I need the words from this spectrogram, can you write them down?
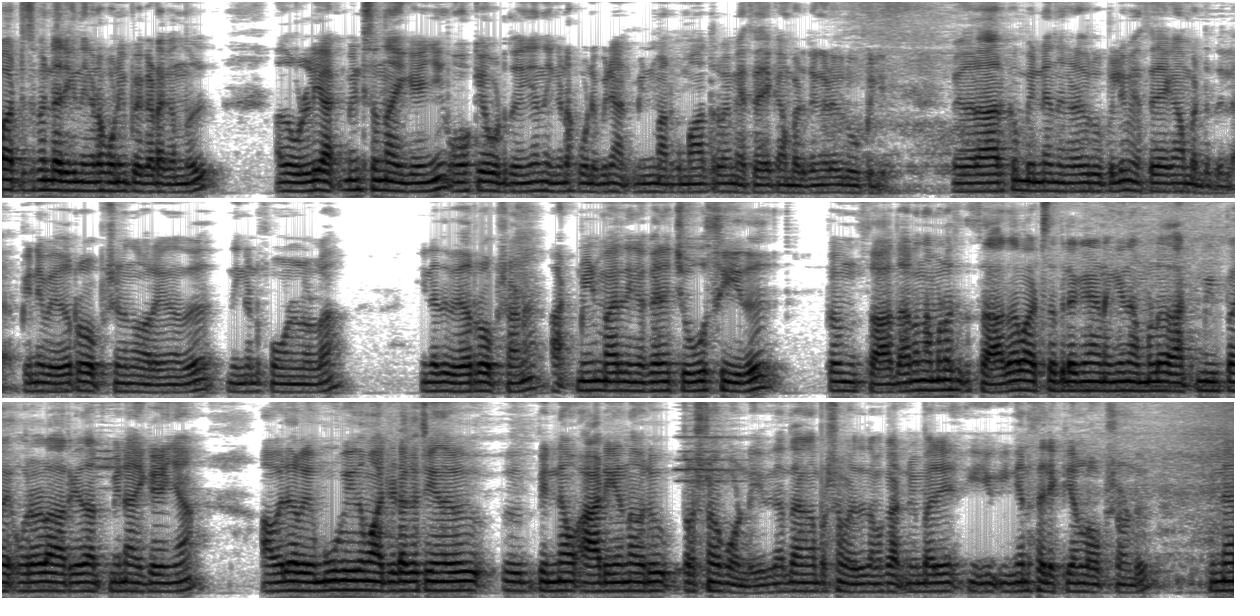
പാർട്ടിസിപ്പന്റ് ആയിരിക്കും നിങ്ങളുടെ ഫോണിൽ പോയി കിടക്കുന്നത്. അത് ഉള്ളി അഡ്മിൻസ് എന്നായി കഴിഞ്ഞ് ഓക്കെ കൊടുത്തു കഴിഞ്ഞാൽ നിങ്ങളുടെ ഫോണിൽ പിന്നെ അഡ്മിന്മാർക്ക് മാത്രമേ മെസ്സേജ് അയക്കാൻ പറ്റൂ നിങ്ങളുടെ ഗ്രൂപ്പിൽ വേറെ ആർക്കും പിന്നെ നിങ്ങളുടെ ഗ്രൂപ്പിൽ മെസ്സേജ് അയക്കാൻ പറ്റത്തില്ല. പിന്നെ വേറൊരു ഓപ്ഷൻ എന്ന് പറയുന്നത് നിങ്ങളുടെ ഫോണിലുള്ള ഇതിനകത്ത് വേറൊരു ഓപ്ഷനാണ് അഡ്മിൻമാർ നിങ്ങൾക്ക് അതിനെ ചൂസ് ചെയ്ത് ഇപ്പം സാധാരണ നമ്മൾ സാധാ വാട്സപ്പിലൊക്കെ ആണെങ്കിൽ നമ്മൾ അഡ്മിൻ ഒരാൾ അറിയാതെ അഡ്മിൻ ആയി കഴിഞ്ഞാൽ അവരെ റിമൂവ് ചെയ്ത് മാറ്റിയിട്ടൊക്കെ ചെയ്യുന്ന ഒരു പിന്നെ ആഡ് ചെയ്യുന്ന ഒരു പ്രശ്നമൊക്കെ ഉണ്ട്. ഇതിനകത്ത് അങ്ങനെ പ്രശ്നം വരുന്നത് നമുക്ക് അഡ്മിൻമാർ ഇങ്ങനെ സെലക്ട് ചെയ്യാനുള്ള ഓപ്ഷൻ ഉണ്ട്. പിന്നെ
